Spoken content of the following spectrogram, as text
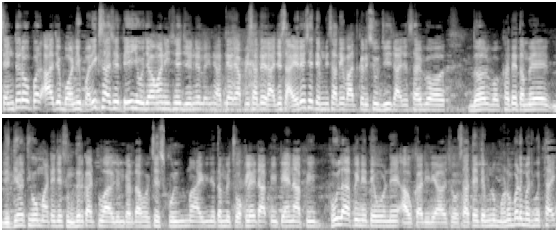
સેન્ટરો પર આ જે બોર્ડની પરીક્ષા છે તે યોજાવાની છે જેને લઈને અત્યારે આપણી સાથે રાજેશ આયરે છે. તેમની સાથે વાત કરીશું જી. રાજેશ સાહેબ દર વખતે તમે વિદ્યાર્થીઓ માટે જે સુંદરકાંઠનું આયોજન કરતા હોય છે સ્કૂલમાં આવીને તમે ચોકલેટ આપી પેન આપી ફૂલ આપીને તેઓને આવકારી રહ્યા છો. સાથે તેમનું મનોબળ મજબૂત થાય.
